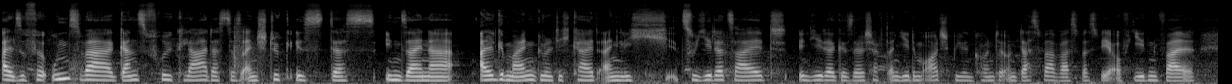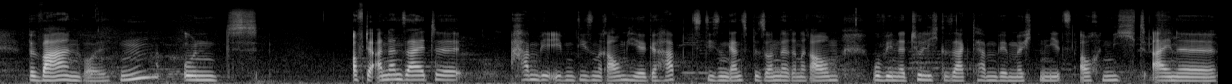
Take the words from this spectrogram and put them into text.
Also für uns war ganz früh klar, dass das ein Stück ist, das in seiner Allgemeingültigkeit eigentlich zu jeder Zeit, in jeder Gesellschaft, an jedem Ort spielen konnte. Und das war was, was wir auf jeden Fall bewahren wollten. Und auf der anderen Seite haben wir eben diesen Raum hier gehabt, diesen ganz besonderen Raum, wo wir natürlich gesagt haben, wir möchten jetzt auch nicht eine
